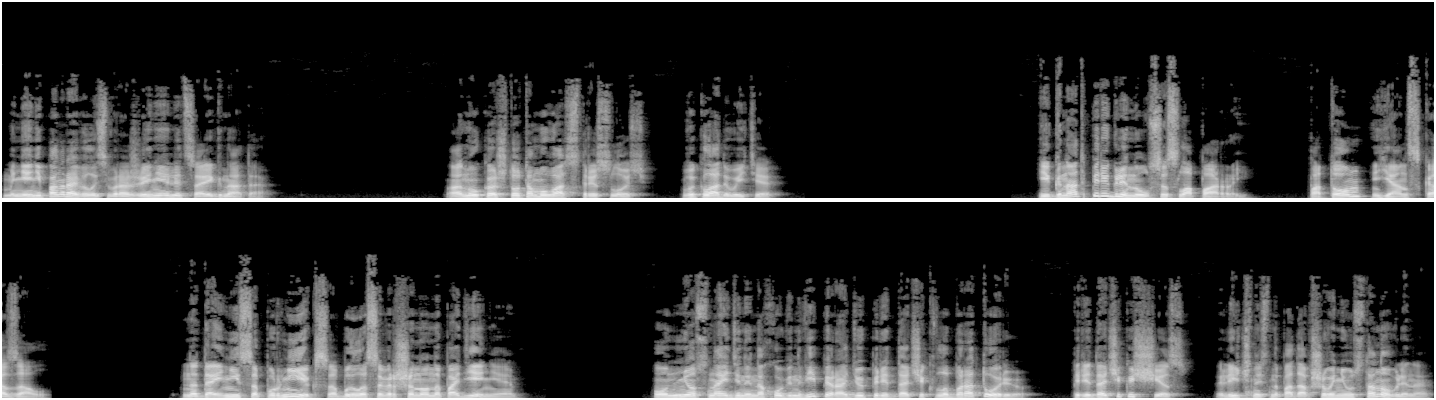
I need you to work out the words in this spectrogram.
Мне не понравилось выражение лица Игната. «А ну-ка, что там у вас стряслось? Выкладывайте», Игнат переглянулся с Лапарой. Потом Ян сказал. На Дайниса Пурниекса было совершено нападение. Он нес найденный на Ховен-Випе радиопередатчик в лабораторию. Передатчик исчез. Личность нападавшего не установлена.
